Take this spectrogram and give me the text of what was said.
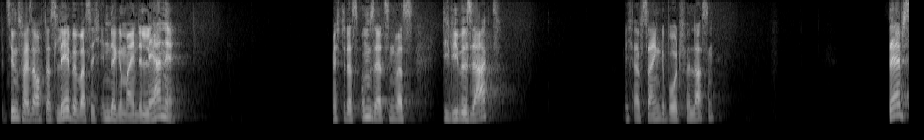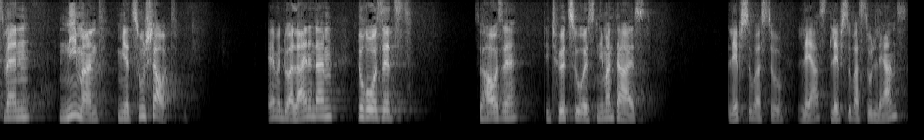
beziehungsweise auch das lebe, was ich in der Gemeinde lerne. Ich möchte das umsetzen, was die Bibel sagt, mich auf sein Gebot verlassen. Selbst wenn niemand mir zuschaut. Okay, wenn du allein in deinem Büro sitzt, zu Hause, die Tür zu ist, niemand da ist, lebst du, was du lehrst? Lebst du, was du lernst?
